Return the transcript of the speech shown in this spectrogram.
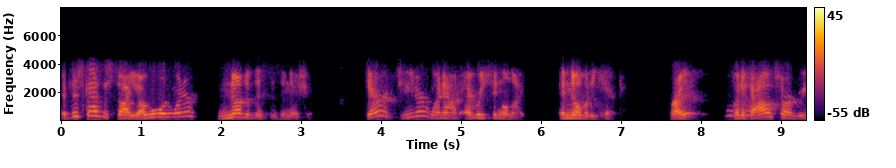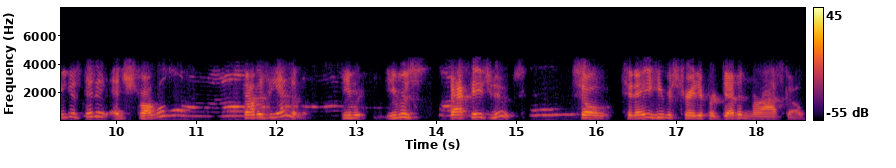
If this guy's a Cy Young Award winner, none of this is an issue. Derek Jeter went out every single night, and nobody cared, right? But if Alex Rodriguez did it and struggled, that was the end of it. He he was backpage news. So today he was traded for Devin Mesoraco,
